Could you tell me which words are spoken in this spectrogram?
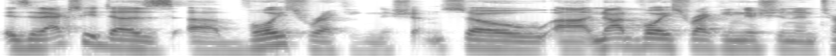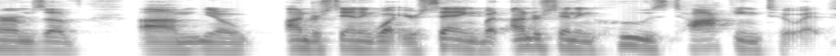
is it actually does uh, voice recognition. So uh, not voice recognition in terms of um, you know understanding what you're saying, but understanding who's talking to it,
